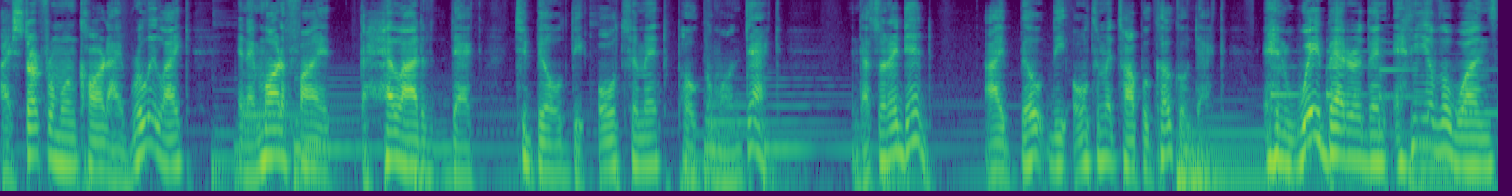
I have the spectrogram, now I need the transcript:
I start from one card I really like, and I modify it the hell out of the deck to build the ultimate Pokemon deck. And that's what I did. I built the ultimate Tapu Koko deck, and way better than any of the ones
